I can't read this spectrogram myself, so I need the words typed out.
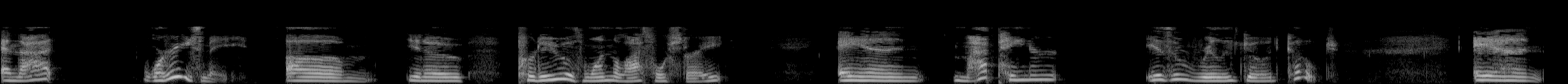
And that worries me. Um, you know, Purdue has won the last four straight, and Matt Painter is a really good coach. And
